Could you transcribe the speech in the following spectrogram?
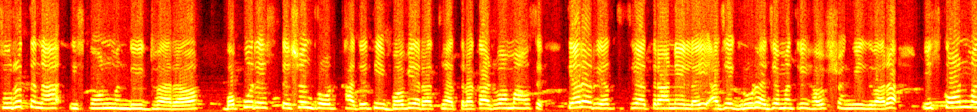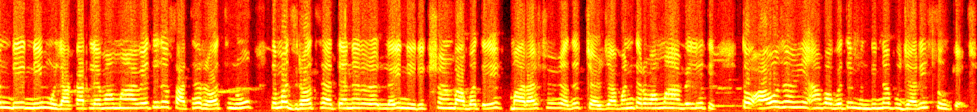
સુરતના ઇસ્કોન મંદિર દ્વારા બપોરે સ્ટેશન રોડ ખાતેથી ભવ્ય રથયાત્રા કાઢવામાં આવશે. ત્યારે રથયાત્રાને લઈ આજે ગૃહ રાજ્યમંત્રી હર્ષ સંઘવી દ્વારા ઇસ્કોન મંદિરની મુલાકાત લેવામાં આવી હતી. તો સાથે રથનું તેમજ રથયાત્રાને લઈ નિરીક્ષણ બાબતે મહારાષ્ટ્ર સાથે ચર્ચા પણ કરવામાં આવેલી હતી. તો આવો જાણીએ આ બાબતે મંદિરના પૂજારી શું કહે છે?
